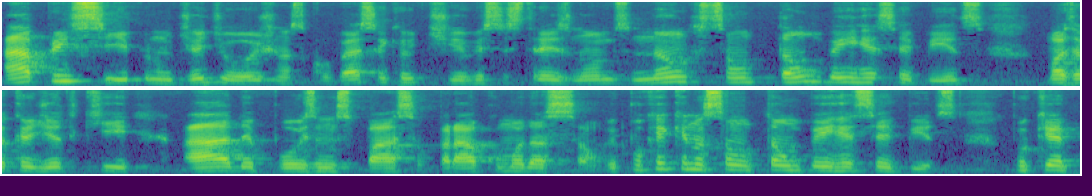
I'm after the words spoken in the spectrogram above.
a princípio, no dia de hoje, nas conversas que eu tive, esses três nomes não são tão bem recebidos, mas eu acredito que há depois um espaço para acomodação. E por que, que não são tão bem recebidos? Porque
